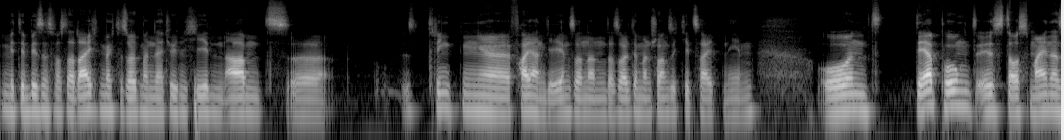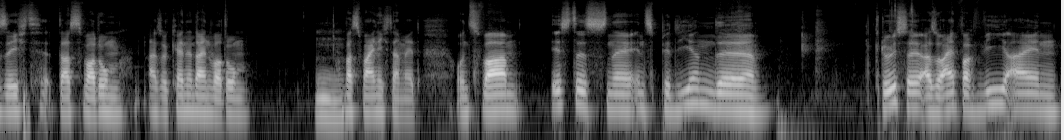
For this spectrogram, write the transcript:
mit dem Business was erreichen möchte, sollte man natürlich nicht jeden Abend äh, trinken, äh, feiern gehen, sondern da sollte man schon sich die Zeit nehmen. Und der Punkt ist aus meiner Sicht das Warum. Also kenne dein Warum. Mhm. Was meine ich damit? Und zwar ist es eine inspirierende Größe, also einfach wie ein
